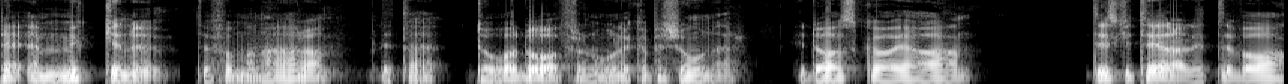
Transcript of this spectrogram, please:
Det är mycket nu. Det får man höra lite då och då från olika personer. Idag ska jag diskutera lite vad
